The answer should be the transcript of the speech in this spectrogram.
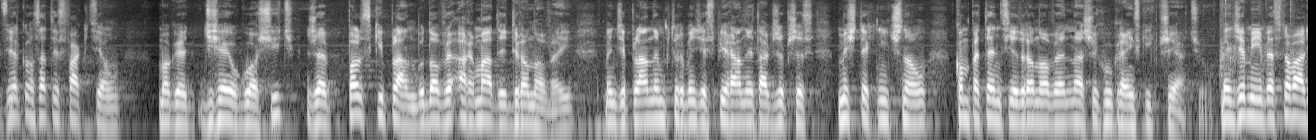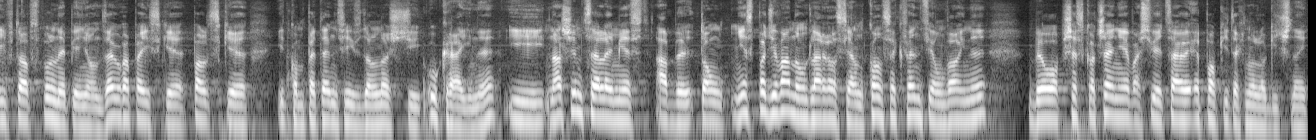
Z wielką satysfakcją mogę dzisiaj ogłosić, że polski plan budowy armady dronowej będzie planem, który będzie wspierany także przez myśl techniczną, kompetencje dronowe naszych ukraińskich przyjaciół. Będziemy inwestowali w to wspólne pieniądze europejskie, polskie i kompetencje i zdolności Ukrainy i naszym celem jest, aby tą niespodziewaną dla Rosjan konsekwencją wojny było przeskoczenie właściwie całej epoki technologicznej,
